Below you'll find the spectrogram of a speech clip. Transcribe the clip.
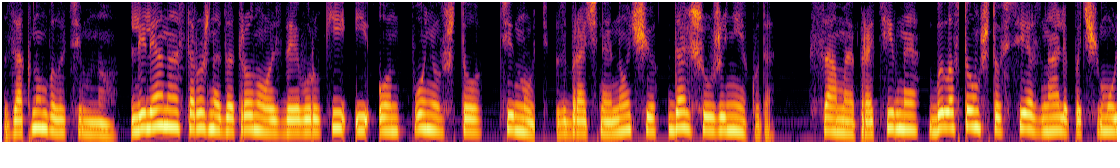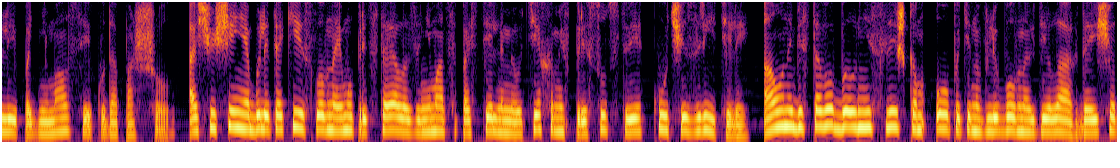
За окном было темно. Лилиана осторожно дотронулась до его руки, и он понял, что тянуть с брачной ночью дальше уже некуда. Самое противное было в том, что все знали, почему Ли поднимался и куда пошел. Ощущения были такие, словно ему предстояло заниматься постельными утехами в присутствии кучи зрителей. А он и без того был не слишком опытен в любовных делах, да еще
